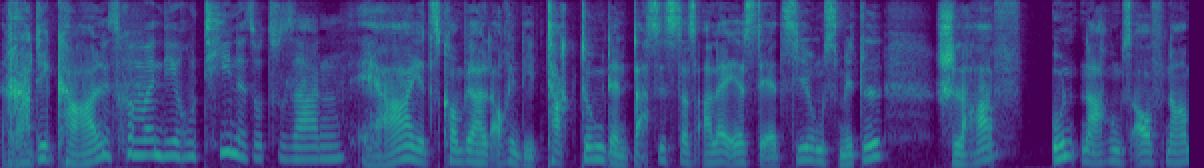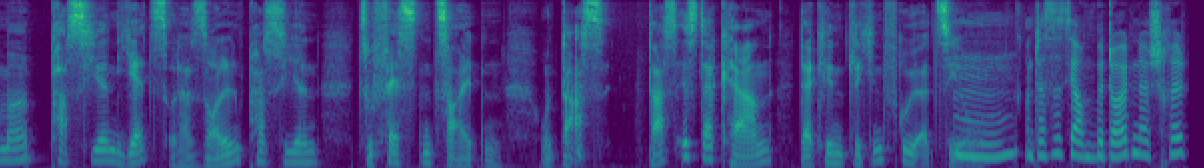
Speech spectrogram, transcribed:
radikal. Jetzt kommen wir in die Routine sozusagen. Ja, jetzt kommen wir halt auch in die Taktung, denn das ist das allererste Erziehungsmittel. Schlaf und Nahrungsaufnahme passieren jetzt oder sollen passieren zu festen Zeiten. Und das das ist der Kern der kindlichen Früherziehung. Mhm. Und das ist ja auch ein bedeutender Schritt,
